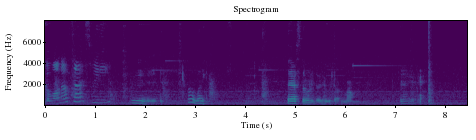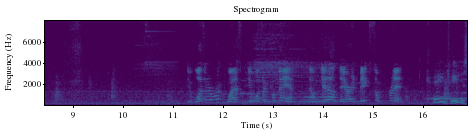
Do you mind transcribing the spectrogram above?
Go on outside, sweetie. Yeah. Oh, money. That's the money that he was talking about. It wasn't a request, it was a command. Now get out there and make some friends. Okay, jeez.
